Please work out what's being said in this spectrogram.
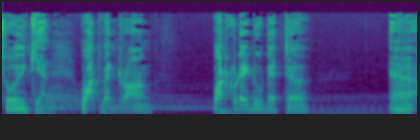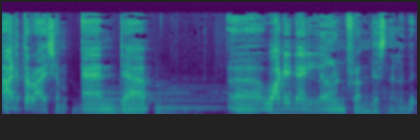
ചോദിക്കുക. What went wrong what could I do better അടുത്ത പ്രാവശ്യം. And what it I learn from this എന്നുള്ളത്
